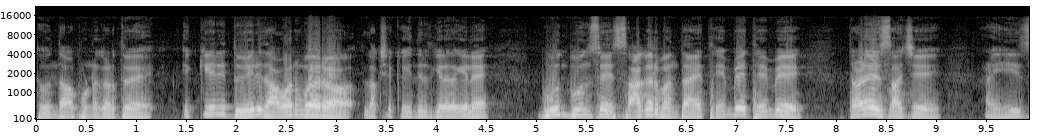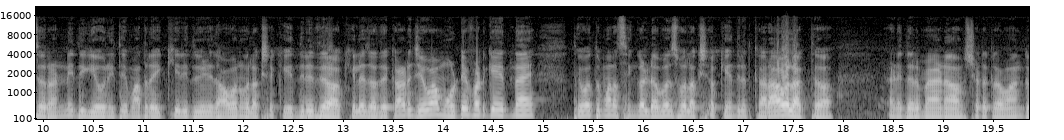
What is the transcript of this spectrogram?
दोन धाव पूर्ण करतोय. एकेरी दुहेरी धावांवर लक्ष केंद्रित केलं गेलं आहे बूंद बूंद से सागर बनताय. थेंबे थेंबे तळे साचे आणि हीच रणनीती घेऊन इथे मात्र एकेरी दुहेरी धावांवर लक्ष केंद्रित केलं जातं. कारण जेव्हा मोठे फटके येत नाही तेव्हा तुम्हाला सिंगल डबल्सवर लक्ष केंद्रित करावं लागतं. आणि दरम्यान अ, षटक क्रमांक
